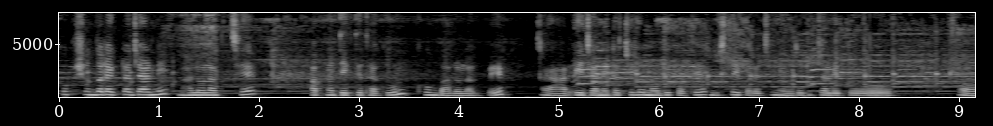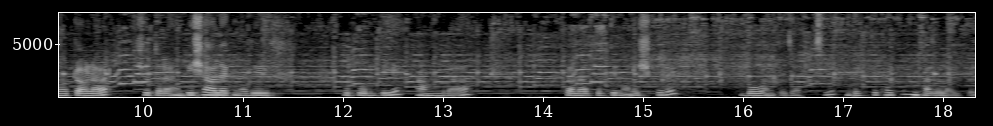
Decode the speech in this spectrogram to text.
খুব সুন্দর একটা জার্নি, ভালো লাগছে। আপনার দেখতে থাকুন, খুব ভালো লাগবে। আর এই জার্নিটা ছিল নদী পথে বুঝতেই পেরেছেন ইঞ্জিন চালিত ট্রলার। সুতরাং বিশাল এক নদীর উপর দিয়ে আমরা ট্রলার প্রতি মানুষ করে বউ আনতে যাচ্ছি। দেখতে থাকুন, ভালো লাগবে।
